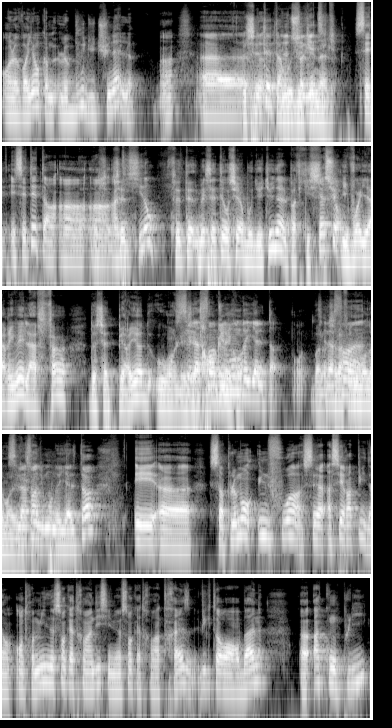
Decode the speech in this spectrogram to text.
en le voyant comme le bout du tunnel. Hein, euh, c'était un bout du tunnel. Et c'était un, un, dissident. Mais c'était aussi un bout du tunnel, parce qu'il voyait arriver la fin de cette période où on les C'est la fin du monde de Yalta. c'est la, fin du monde de Yalta. Et euh, simplement, une fois, c'est assez rapide, hein, entre 1990 et 1993, Victor Orban euh, accomplit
